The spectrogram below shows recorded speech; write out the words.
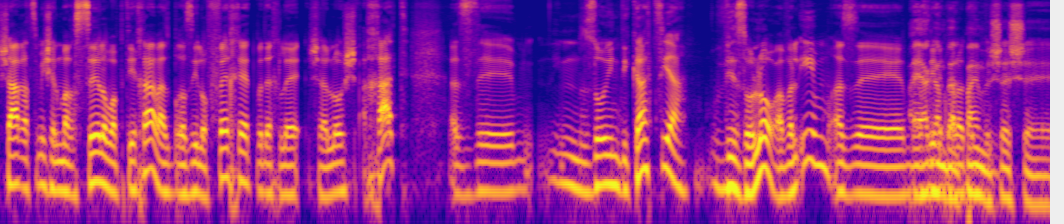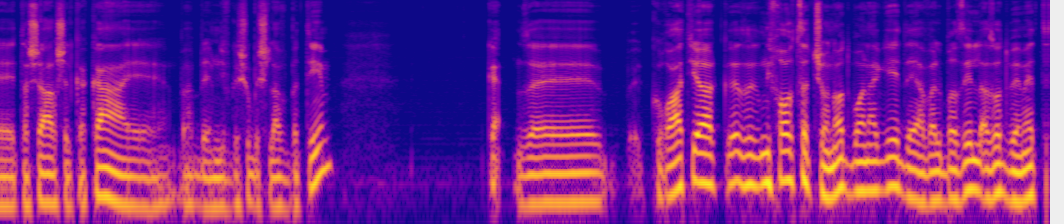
שער עצמי של מרסלו בפתיחה, ואז ברזיל הופכת בדרך ל-3-1. אז אה, אם זו אינדיקציה, וזו לא, אבל אם, אז... אה, היה גם ב-2006 אה, את השער של קקא, הם נפגשו בשלב בתים. כן, זה... קרואטיה, זה נבחרות קצת שונות, בוא נגיד, אבל ברזיל הזאת באמת,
